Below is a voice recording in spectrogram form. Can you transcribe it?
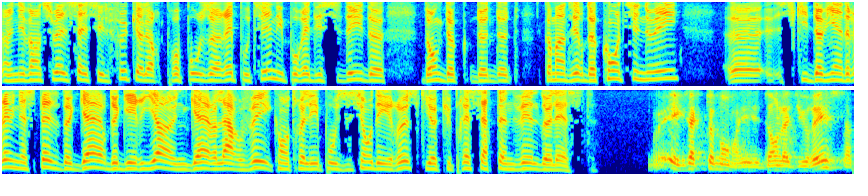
un éventuel cessez-le-feu que leur proposerait Poutine et pourraient décider de donc de, de, comment dire de continuer euh, ce qui deviendrait une espèce de guerre de guérilla, une guerre larvée contre les positions des Russes qui occuperaient certaines villes de l'Est? Exactement. Et dans la durée, ça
